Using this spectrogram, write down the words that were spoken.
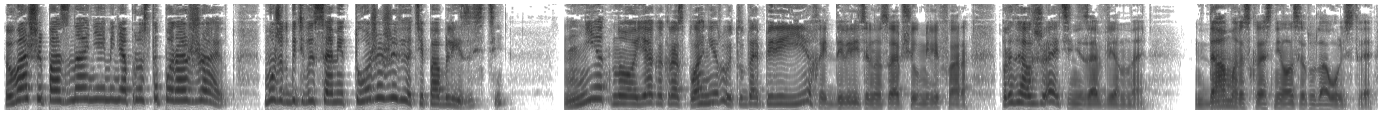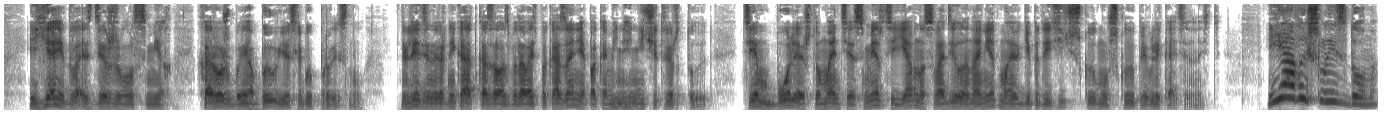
Ваши познания меня просто поражают. Может быть, вы сами тоже живете поблизости?» «Нет, но я как раз планирую туда переехать», — доверительно сообщил Мелифара. «Продолжайте, незабвенная». Дама раскраснелась от удовольствия. Я едва сдерживал смех. Хорош бы я был, если бы прыснул. Леди наверняка отказалась бы давать показания, пока меня не четвертуют. Тем более, что мантия смерти явно сводила на нет мою гипотетическую мужскую привлекательность. «Я вышла из дома,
